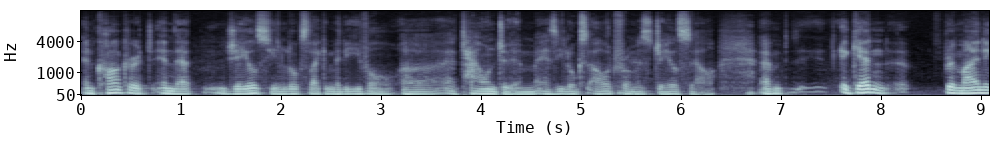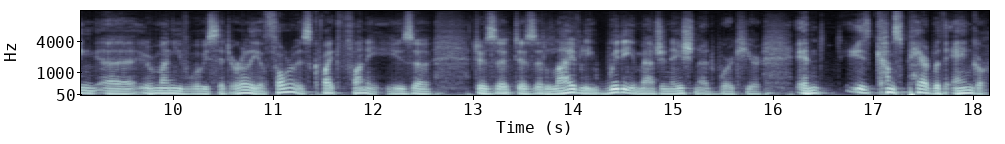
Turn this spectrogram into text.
and Concord in that jail scene looks like a medieval uh, town to him as he looks out from his jail cell. Um, again reminding uh, reminding you of what we said earlier, Thoreau is quite funny. He's a there's a there's a lively, witty imagination at work here, and it comes paired with anger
